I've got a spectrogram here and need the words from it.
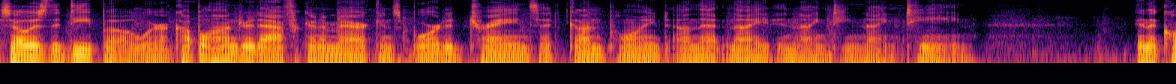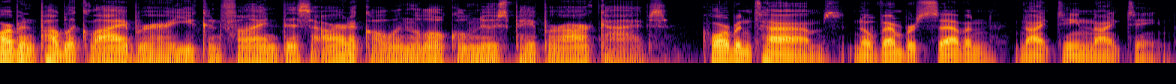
So is the depot, where a couple hundred African Americans boarded trains at gunpoint on that night in 1919. In the Corbin Public Library, you can find this article in the local newspaper archives. Corbin Times, November 7, 1919.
